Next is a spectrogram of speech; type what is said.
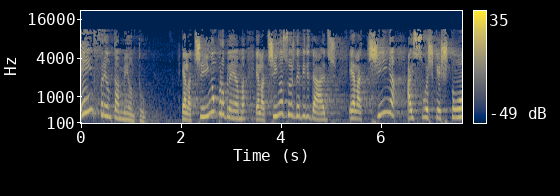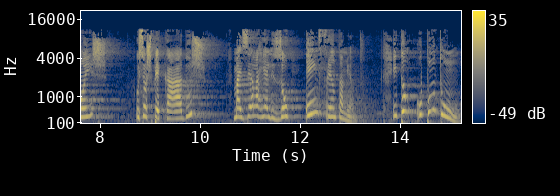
enfrentamento. Ela tinha um problema, ela tinha as suas debilidades, ela tinha as suas questões, os seus pecados, mas ela realizou enfrentamento. Então, o ponto um,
